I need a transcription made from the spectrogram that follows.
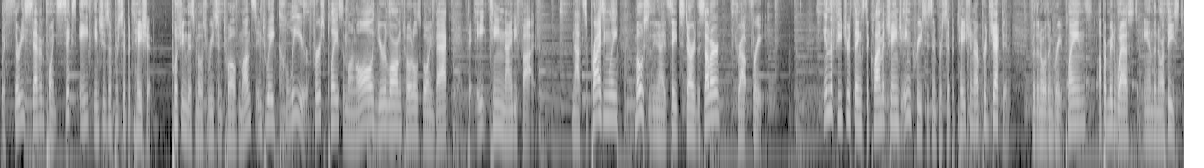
with 37.68 inches of precipitation, pushing this most recent 12 months into a clear first place among all year long totals going back to 1895. Not surprisingly, most of the United States started the summer drought free. In the future, thanks to climate change, increases in precipitation are projected for the northern Great Plains, upper Midwest, and the Northeast.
